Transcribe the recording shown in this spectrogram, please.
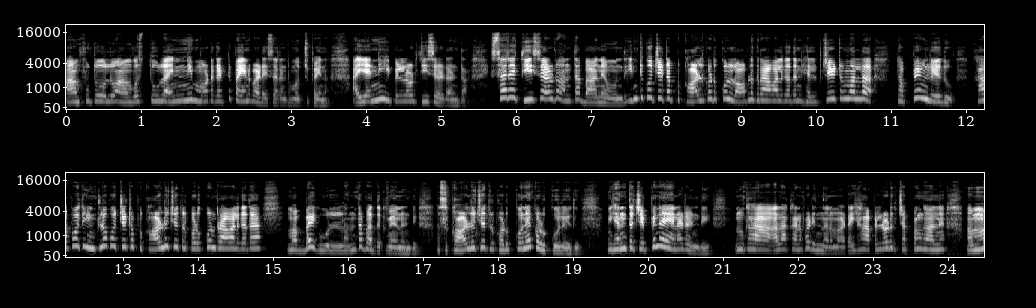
ఆమె ఫోటోలు ఆమె వస్తువులు అన్నీ మూటగట్టి పైన పడేశారంట మొచ్చు పైన అవన్నీ ఈ పిల్లోడు తీసాడంట. సరే తీసాడు అంతా బాగానే ఉంది. ఇంటికి వచ్చేటప్పుడు కాళ్ళు కడుక్కొని లోపలికి రావాలి కదండి. హెల్ప్ చేయటం వల్ల తప్పేం లేదు. కాకపోతే ఇంట్లోకి వచ్చేటప్పుడు కాళ్ళు చేతులు కడుక్కొని రావాలి కదా. మా అబ్బాయికి ఒళ్ళంతా బద్దకమేనండి. అసలు కాళ్ళు చేతులు కడుక్కొనే కడుక్కోలేదు. ఎంత చెప్పినా వినడండి ఇంకా అలా కనపడింది అనమాట ఇక ఆ పిల్లోడికి చెప్పంగానే అమ్మ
